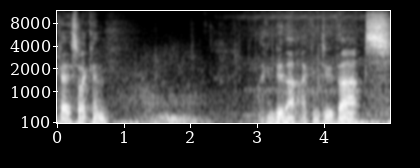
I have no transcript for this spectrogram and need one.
Okay, so I can I can do that, I can do that.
